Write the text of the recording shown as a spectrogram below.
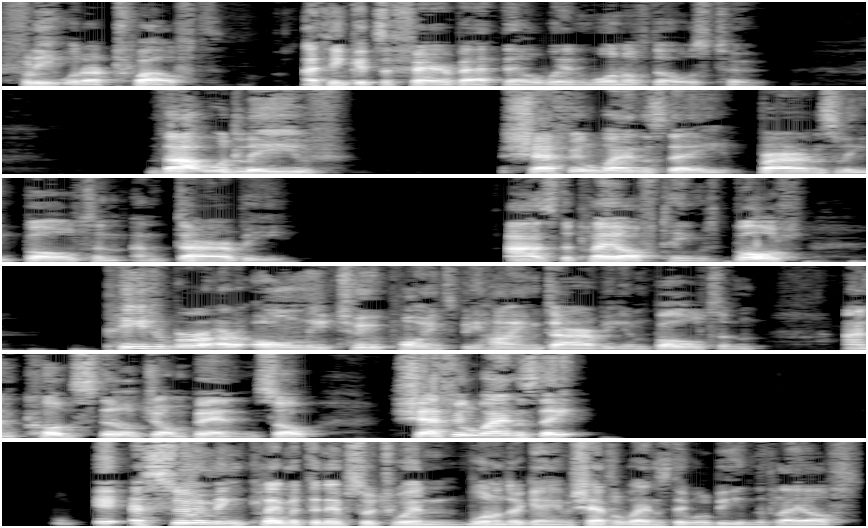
Fleetwood are 12th. I think it's a fair bet they'll win one of those two. That would leave Sheffield Wednesday, Barnsley, Bolton, and Derby as the playoff teams. But Peterborough are only two points behind Derby and Bolton and could still jump in. So Sheffield Wednesday, assuming Plymouth and Ipswich win one of their games, Sheffield Wednesday will be in the playoffs.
